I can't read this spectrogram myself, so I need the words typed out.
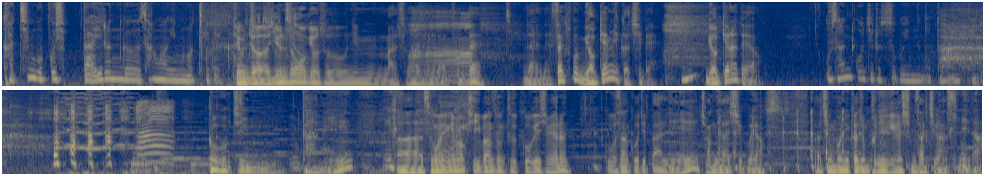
같이 묻고 싶다 이런 그 상황이면 어떻게 될까요? 지금 저 좋죠. 윤성호 교수님 말씀하시는 것 같은데, 네네. 색소폰 몇 개입니까 집에? 몇 개나 돼요? 우산꽂이로 쓰고 있는 것도 아닐 테니까. 고급진 강의. 아, 성호 형님 혹시 이 방송 듣고 계시면은 그 우산꽂이 빨리 정리하시고요. 아, 지금 보니까 좀 분위기가 심상치가 않습니다.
